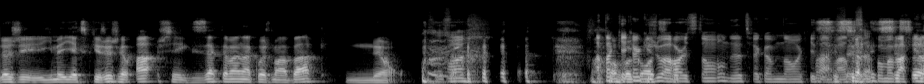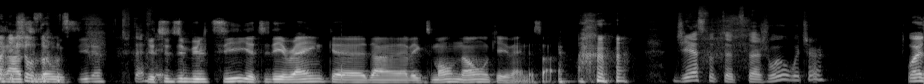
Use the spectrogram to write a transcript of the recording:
Là, j'ai, il m'a expliqué le jeu, je suis comme Ah, je sais exactement dans quoi je m'embarque. Non. En tant que quelqu'un qui joue à. Hearthstone, là, tu fais comme non, ok, ça ça, ça va pas c'est m'embarquer ça, dans quelque chose là d'autre. aussi, là. Tout à Y fait. a-tu du multi? Y a-tu des ranks euh, dans- avec du monde? Non, ok, ben, faire. JS, tu t'as joué au Witcher? Ouais,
